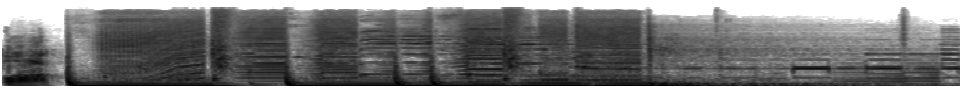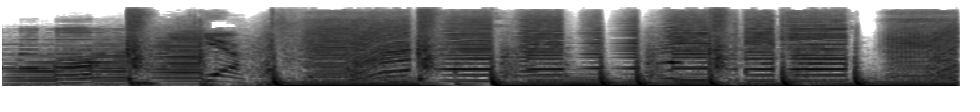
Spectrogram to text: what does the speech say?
Yeah.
